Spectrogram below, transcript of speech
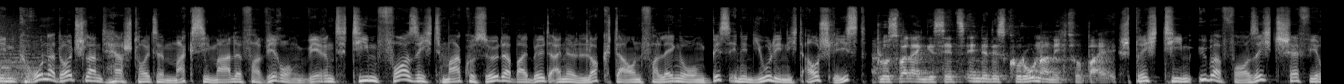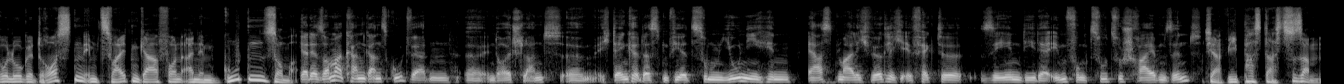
In Corona-Deutschland herrscht heute maximale Verwirrung. Während Team Vorsicht Markus Söder bei Bild eine Lockdown-Verlängerung bis in den Juli nicht ausschließt, bloß weil ein Gesetz Ende des Corona nicht vorbei, spricht Team Übervorsicht Chef-Virologe Drosten im zweiten gar von einem guten Sommer. Ja, der Sommer kann ganz gut werden äh, in Deutschland. Äh, ich denke, dass wir zum Juni hin erstmalig wirklich Effekte sehen, die der Impfung zuzuschreiben sind. Tja, wie passt das zusammen?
